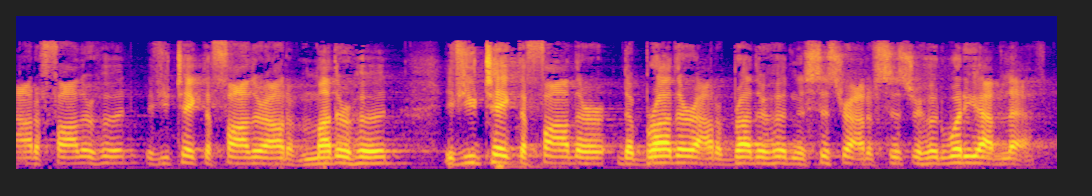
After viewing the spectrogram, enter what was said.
out of fatherhood, if you take the father out of motherhood, if you take the father, the brother out of brotherhood and the sister out of sisterhood, what do you have left?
